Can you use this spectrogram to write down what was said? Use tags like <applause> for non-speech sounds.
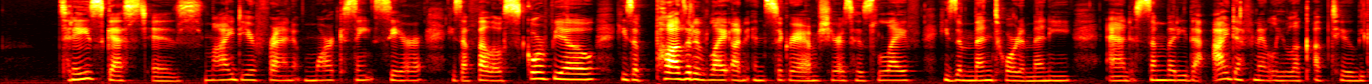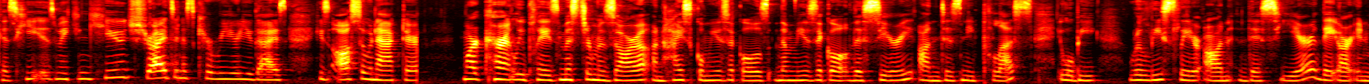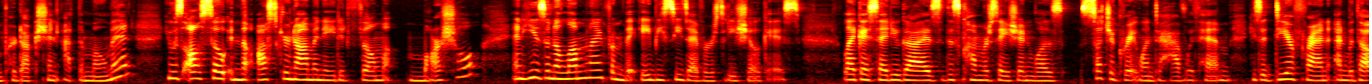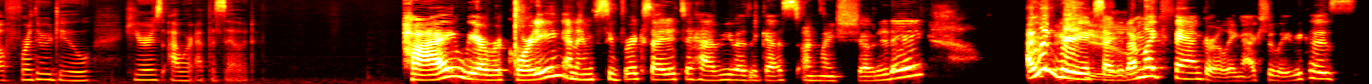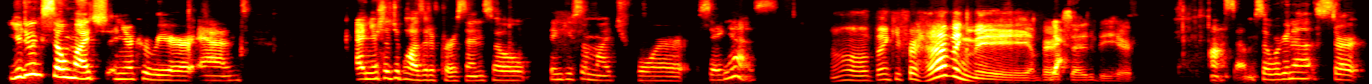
Today's guest is my dear friend Mark St. Cyr. He's a fellow Scorpio. He's a positive light on Instagram, shares his life. He's a mentor to many and somebody that I definitely look up to because he is making huge strides in his career, you guys. He's also an actor. Mark currently plays Mr. Mazzara on High School Musicals, the musical The Series on Disney Plus. It will be released later on this year. They are in production at the moment. He was also in the Oscar nominated film Marshall, and he is an alumni from the ABC Diversity Showcase. Like I said, you guys, this conversation was such a great one to have with him. He's a dear friend, and without further ado, here's our episode. Hi, we are recording, and I'm super excited to have you as a guest on my show today. I'm like very excited. I'm like fangirling actually because you're doing so much in your career and and you're such a positive person. So thank you so much for saying yes. Oh, thank you for having me. I'm very excited to be here. Awesome. So we're gonna start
